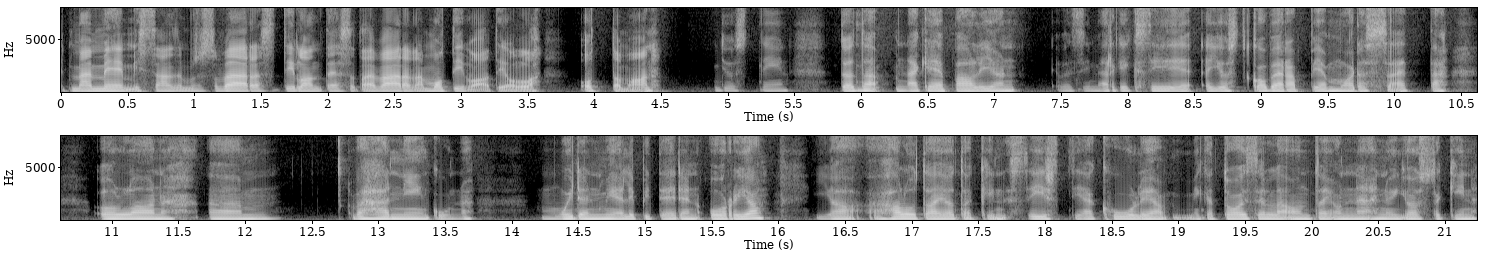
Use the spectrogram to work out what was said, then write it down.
Että mä en mene missään semmoisessa väärässä tilanteessa tai väärällä motivaatiolla ottamaan. Just niin. Tuota, näkee paljon esimerkiksi just coverappien muodossa, että ollaan äm, vähän niin kuin – muiden mielipiteiden orja ja halutaan jotakin siistiä, coolia, mikä toisella on tai on nähnyt jossakin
